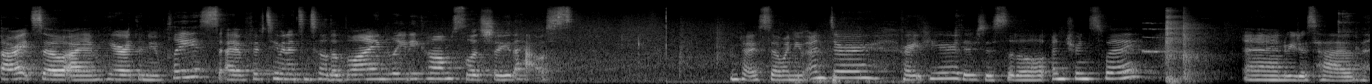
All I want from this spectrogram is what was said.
All right, so I am here at the new place. I have 15 minutes until the blind lady comes, so let's show you the house. Okay, so when you enter right here, there's this little entranceway and we just have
